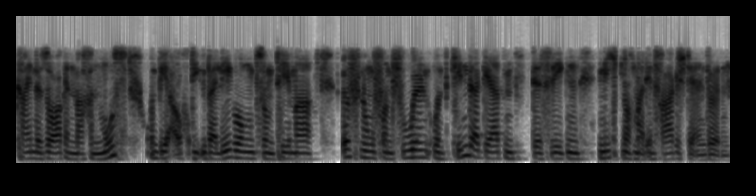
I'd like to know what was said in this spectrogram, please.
keine Sorgen machen muss und wir auch die Überlegungen zum Thema Öffnung von Schulen und Kindergärten deswegen nicht nochmal in Frage stellen würden.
